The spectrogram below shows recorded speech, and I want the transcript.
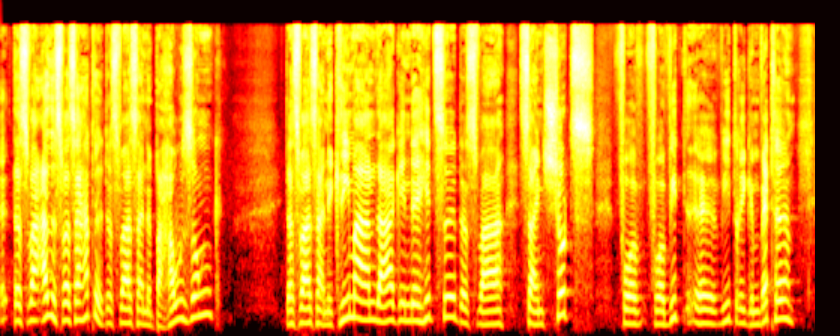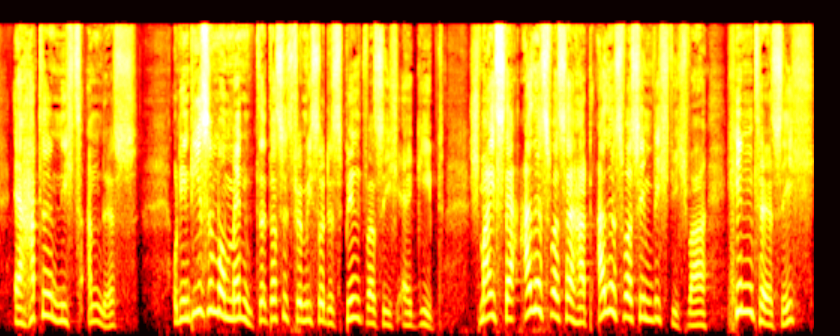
äh, das war alles, was er hatte. Das war seine Behausung, das war seine Klimaanlage in der Hitze, das war sein Schutz vor, vor äh, widrigem Wetter. Er hatte nichts anderes. Und in diesem Moment, das ist für mich so das Bild, was sich ergibt, schmeißt er alles, was er hat, alles, was ihm wichtig war, hinter sich,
